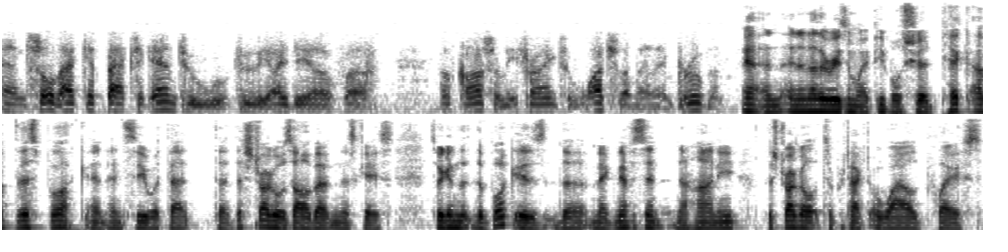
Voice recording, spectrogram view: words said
and so that gets back again to to the idea of uh, of constantly trying to watch them and improve them. Yeah, and, and another reason why people should pick up this book and, and see what that the, the struggle is all about in this case. So again, the, the book is the magnificent Nahanni, the struggle to protect a wild place.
